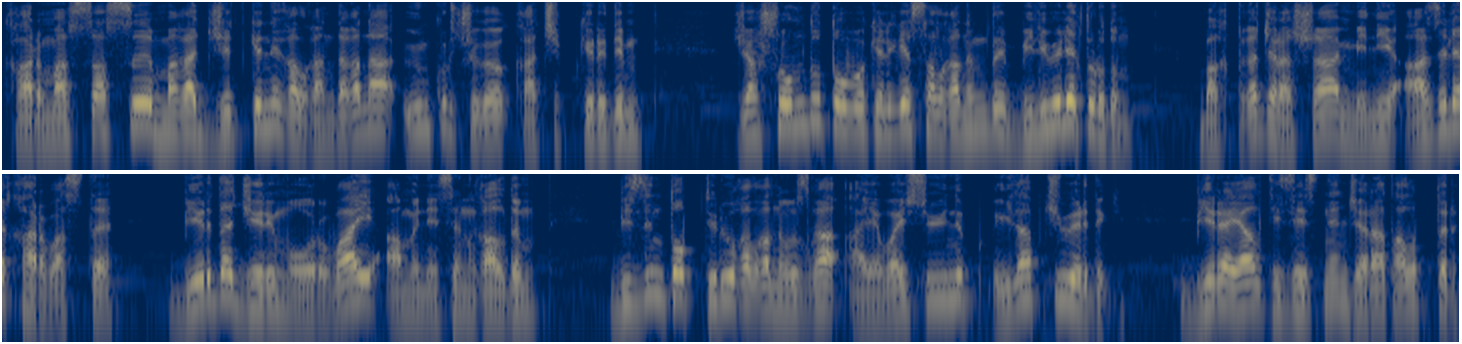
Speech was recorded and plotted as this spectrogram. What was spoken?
кар массасы мага жеткени калганда гана үңкүрчөгө качып кирдим. Жашоомду тобокелге салганымды билип эле турдум. Бактыга жараша мени аз эле кар басты. Бир да жерим оорубай аман эсен калдым. Биздин топ тирүү калганыбызга аябай сүйүнүп ыйлап жибердик. Бир аял тизесинен жарат алыптыр.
